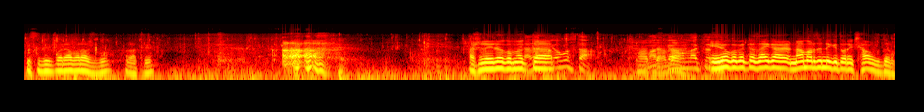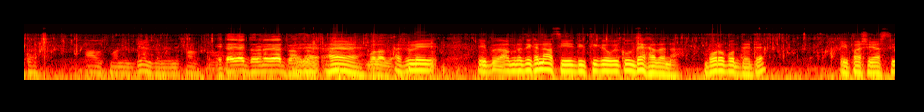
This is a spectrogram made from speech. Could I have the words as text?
কিছুদিন পরে আবার আসব রাত্রে। আসলে এরকম একটা হ্যাঁ, মাছ দাদা। কেমন লাগতেছে? এরকম একটা জায়গা নামার জন্য কিন্তু অনেক সাহস দরকার। এটাই এক ধরনের হ্যাঁ বলা যায়। আসলে এই আমরা যেখানে আছি, এই দিক থেকে ওই কুল দেখা যায় না। বড় পদ্মা এটা। এই পাশে আসছি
